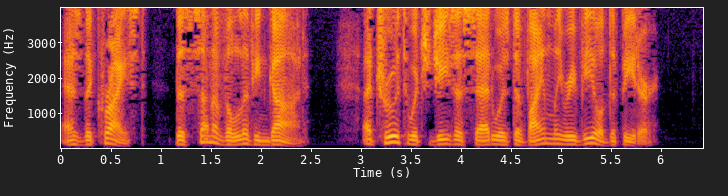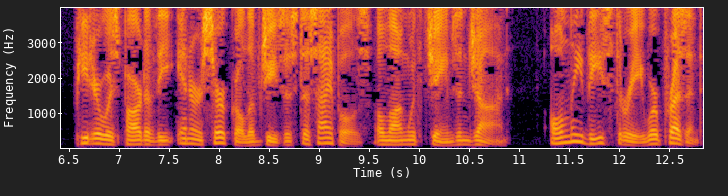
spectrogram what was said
as the Christ, the Son of the living God, a truth which Jesus said was divinely revealed to Peter. Peter was part of the inner circle of Jesus' disciples, along with James and John. Only these three were present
